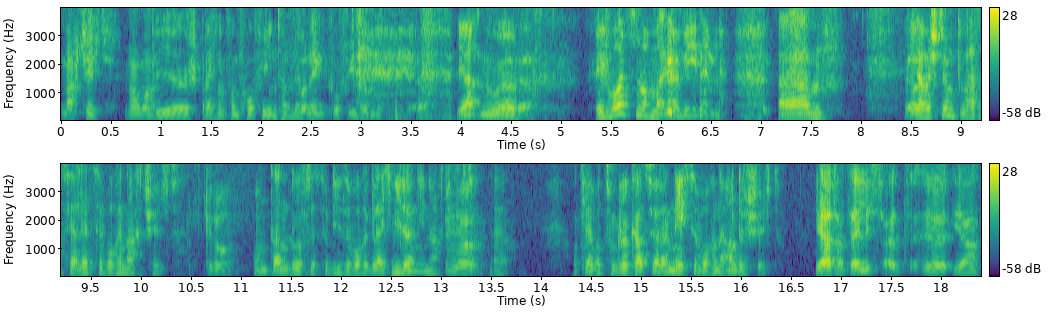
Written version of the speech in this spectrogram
Nachtschicht nochmal. Wir sprechen von Koffeintabletten. Von den Koffeintabletten. ja, nur. Ja. Ich wollte es nochmal erwähnen. ähm, ja. Ja. aber stimmt, du hattest ja letzte Woche Nachtschicht. Genau. Und dann durftest du diese Woche gleich wieder in die Nachtschicht. Ja. ja. Okay, aber zum Glück hast du ja dann nächste Woche eine andere Schicht. Ja, tatsächlich. Hat, äh, ja,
